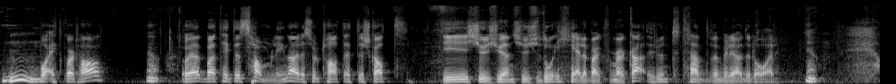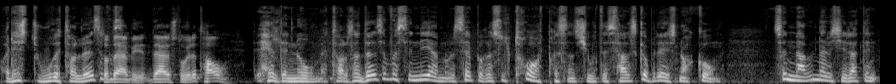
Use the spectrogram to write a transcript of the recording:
mm. på ett kvartal. Ja. Og jeg bare tenkte sammenligne resultat etter skatt i 2021-2022 i hele Bank for America rundt 30 milliarder dollar. Ja. Og det er store tall. Det er så, så det er, det er jo store tall. Det er helt enorme tall. Sant? Det er så fascinerende når du ser på resultatpresentasjonen til selskapet det de snakker om, så nevner de ikke dette en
